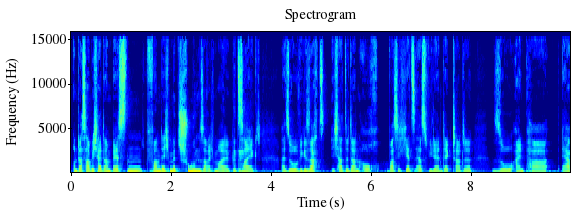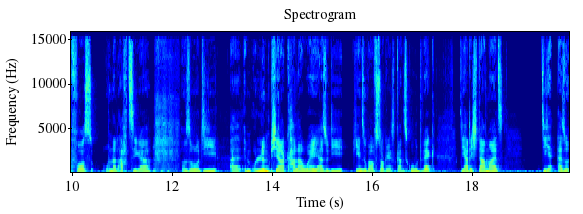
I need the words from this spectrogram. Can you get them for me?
Und das habe ich halt am besten, fand ich, mit Schuhen, sag ich mal, gezeigt. Also, wie gesagt, ich hatte dann auch, was ich jetzt erst wieder entdeckt hatte, so ein paar Air Force 180er, so die äh, im Olympia Colorway, also die gehen sogar auf StockX ganz gut weg. Die hatte ich damals die, also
